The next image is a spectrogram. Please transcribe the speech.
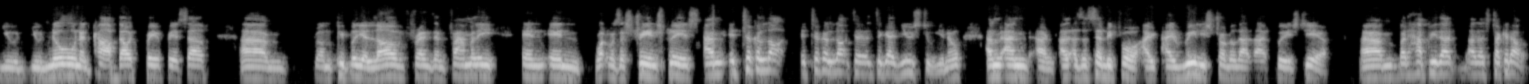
you, you've known and carved out for, for yourself, um, from people you love, friends and family in, in what was a strange place. And it took a lot. It took a lot to, to get used to, you know. And, and uh, as I said before, I, I really struggled at that first year. Um, but happy that, that I stuck it out.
